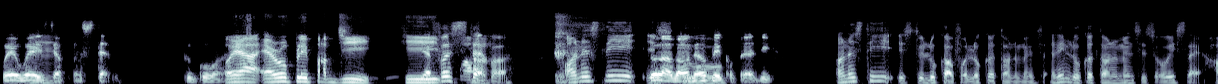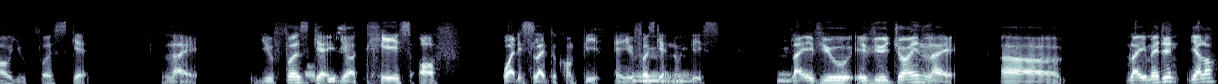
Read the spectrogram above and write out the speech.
Where where is Mm. their first step to go? ah? Oh yeah, Arrow play PUBG. He Yeah, first wow. step, uh, honestly, No is lah, but I'll never play competitive. honestly is to look out for local tournaments. I think local tournaments is always like how you first get, like, you first get your taste of what it's like to compete, and you first get Mm, mm. noticed. Mm. Like if you if you join like uh like imagine yeah lor,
